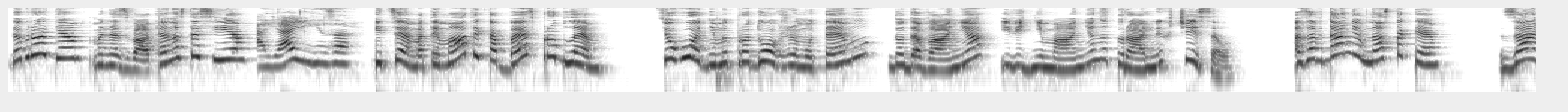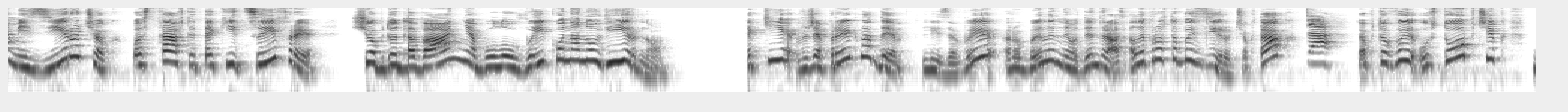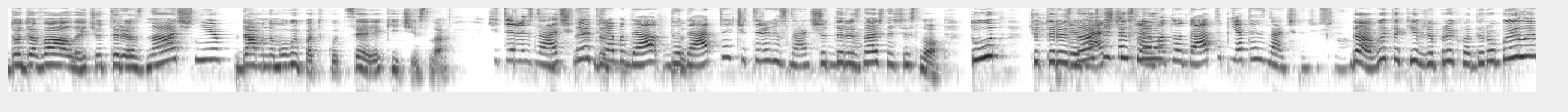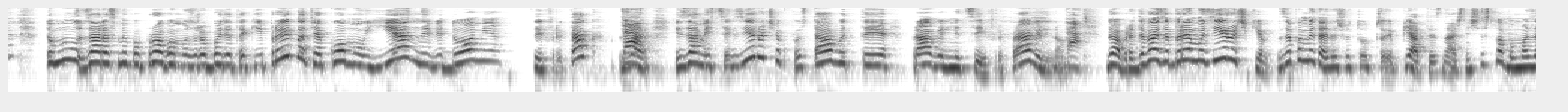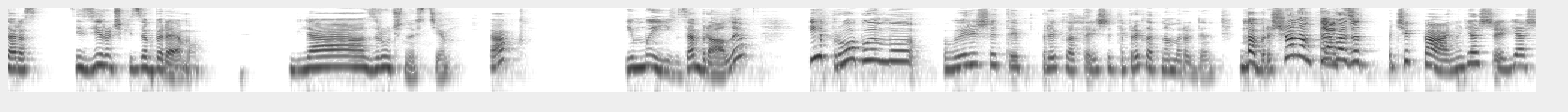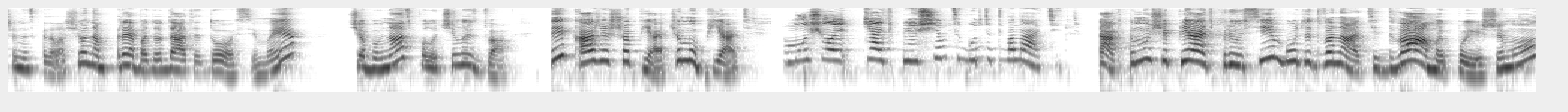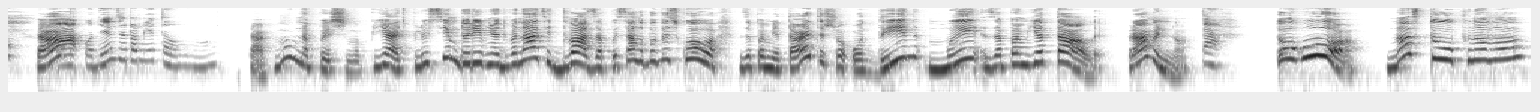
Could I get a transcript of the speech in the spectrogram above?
Доброго дня! Мене звати Анастасія, А я Ліза. і це математика без проблем. Сьогодні ми продовжуємо тему додавання і віднімання натуральних чисел. А завдання в нас таке: замість зірочок поставте такі цифри, щоб додавання було виконано вірно. Такі вже приклади, Ліза, ви робили не один раз, але просто без зірочок, так? Так. Тобто ви у стовпчик додавали чотиризначні, в даному випадку це які числа? Чотиризначне Це треба да- до- додати чотиризначне. Чотиризначне число. Тут чотиризначне Чотиризначне число. треба додати п'ятизначне число. Да, ви такі вже приклади робили, тому зараз ми попробуємо зробити такий приклад, в якому є невідомі цифри, так? Так. І замість цих зірочок поставити правильні цифри, правильно? Так. Добре, давай заберемо зірочки. Запам'ятайте, що тут п'ятизначне число, бо ми зараз ці зірочки заберемо для зручності. Так? І ми їх забрали і пробуємо вирішити приклад, рішити приклад номер один. Добре, що нам треба за... Почекай, ну я ж, я ще не сказала, що нам треба додати до 7, щоб у нас вийшло 2. Ти кажеш, що 5. Чому 5? Тому що 5 плюс 7 це буде 12. Так, тому що 5 плюс 7 буде 12. 2 ми пишемо. Так, А один запам'ятовуємо. так, ми напишемо 5 плюс 7 дорівнює 12. 2 записали. Обов'язково запам'ятайте, що 1 ми запам'ятали. Правильно? Так. Того наступному,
